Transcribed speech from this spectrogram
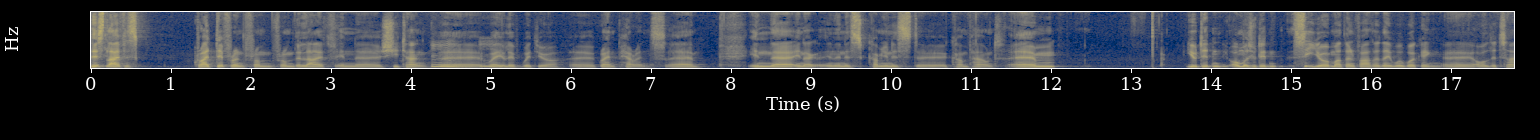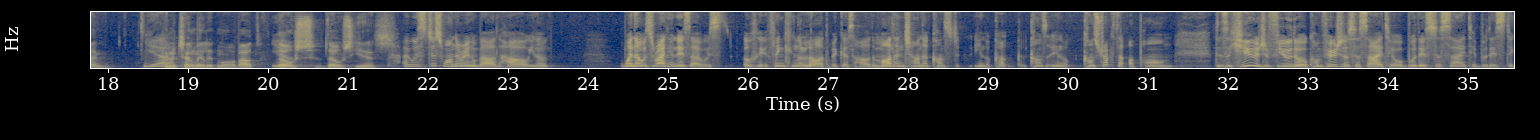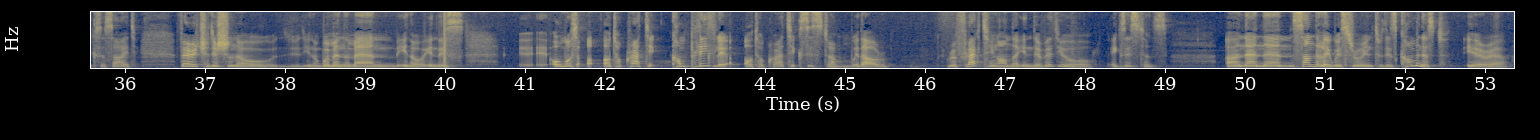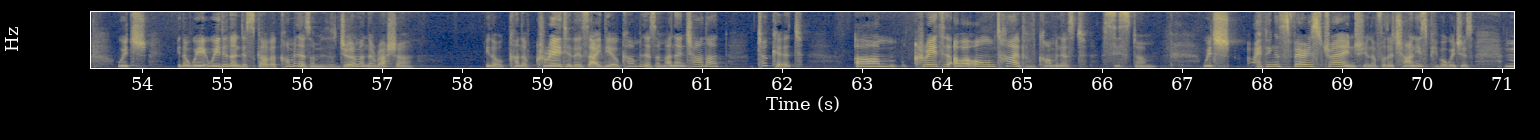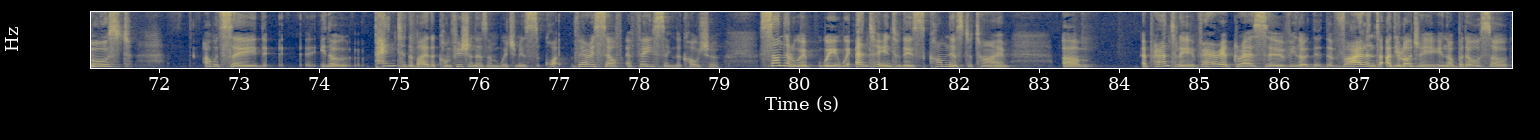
this life is quite different from, from the life in uh, Shitang, mm, uh, mm. where you live with your uh, grandparents uh, in uh, in, a, in this communist uh, compound. Um, you didn't almost you didn't see your mother and father; they were working all the time. Yeah. Can you tell me a little more about yeah. those those years? I was just wondering about how you know when I was writing this, I was thinking a lot because how the modern China const, you know, you know, constructs upon there's a huge feudal Confucian society or Buddhist society, Buddhistic society, very traditional, you know, women and men, you know, in this eh, almost autocratic, completely autocratic system without reflecting on the individual existence. And, and then suddenly we threw into this communist era, which you know, we, we didn't discover communism. It was Germany and Russia, you know, kind of created this idea of communism. And then China took it, um, created our own type of communist system, which I think is very strange, you know, for the Chinese people, which is most, I would say, you know, painted by the Confucianism, which means quite very self-effacing the culture. Suddenly, we, we, we enter into this communist time. Um, apparently very aggressive, you know, the, the, violent ideology, you know, but also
